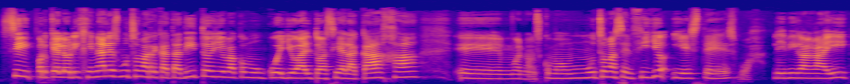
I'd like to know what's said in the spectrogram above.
Sí, porque el original es mucho más recatadito, lleva como un cuello alto así a la caja. eh, bueno, es como mucho más sencillo. Y este es, buah, Lady Gaga ahí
